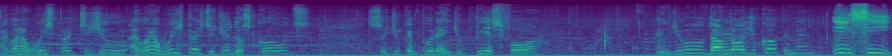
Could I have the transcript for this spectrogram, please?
I'm gonna whisper to you. I'm gonna whisper to you those codes, so you can put it in your PS4, and you download your copy, man. Easy,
